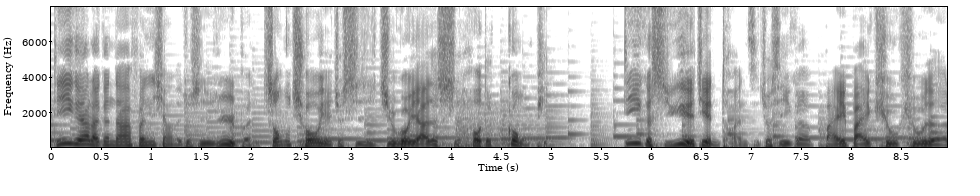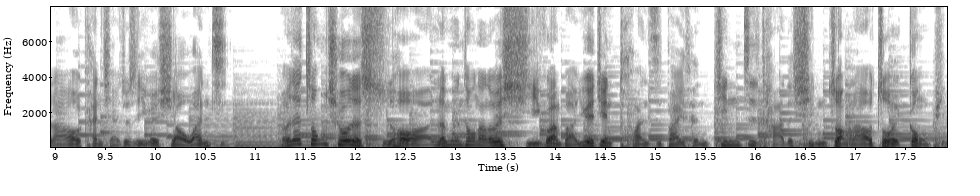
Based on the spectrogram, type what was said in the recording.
第一个要来跟大家分享的就是日本中秋，也就是十五夜的时候的贡品。第一个是月见团子，就是一个白白 Q Q 的，然后看起来就是一个小丸子。而在中秋的时候啊，人们通常都会习惯把月见团子摆成金字塔的形状，然后作为贡品，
